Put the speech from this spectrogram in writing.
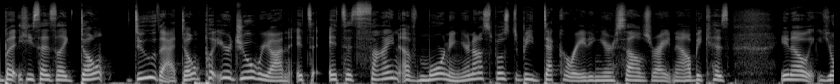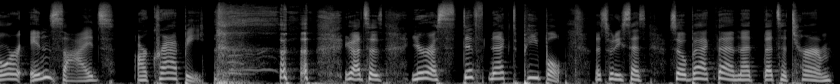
But he says, like, don't do that. Don't put your jewelry on. It's it's a sign of mourning. You're not supposed to be decorating yourselves right now because, you know, your insides are crappy. God says, You're a stiff necked people. That's what he says. So back then, that that's a term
